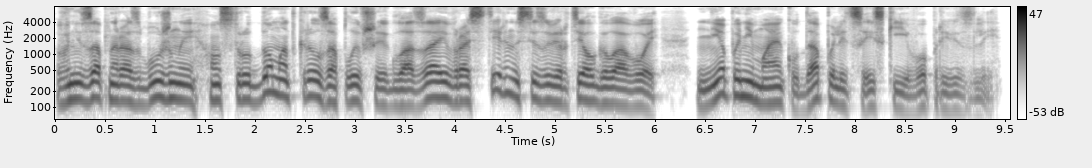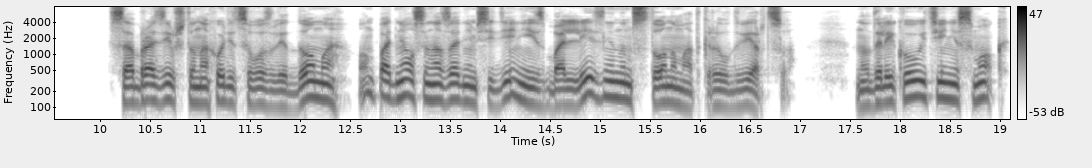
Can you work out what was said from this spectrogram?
Внезапно разбуженный, он с трудом открыл заплывшие глаза и в растерянности завертел головой, не понимая, куда полицейские его привезли. Сообразив, что находится возле дома, он поднялся на заднем сиденье и с болезненным стоном открыл дверцу. Но далеко уйти не смог.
